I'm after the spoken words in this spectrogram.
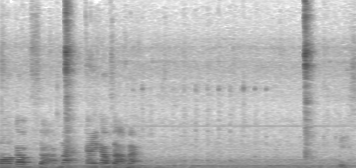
รอ93อะใกล้93นะอีก 0.85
